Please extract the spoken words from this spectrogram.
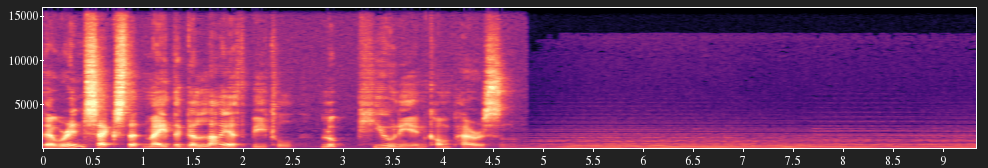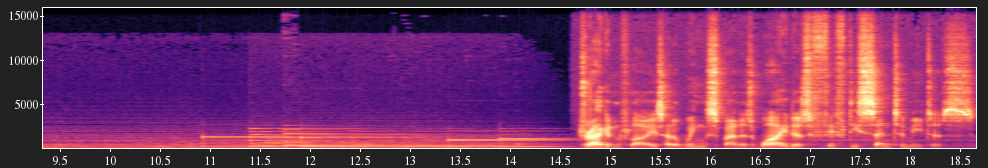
there were insects that made the Goliath beetle look puny in comparison. Dragonflies had a wingspan as wide as 50 centimeters.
